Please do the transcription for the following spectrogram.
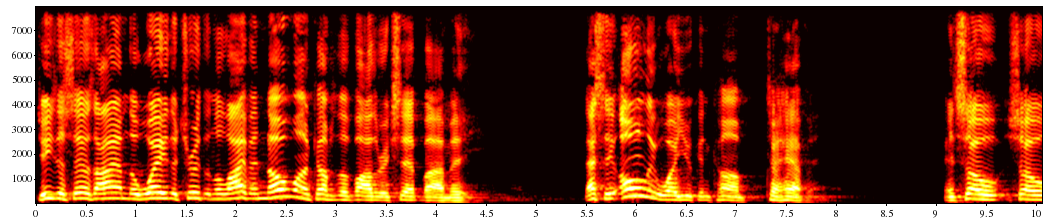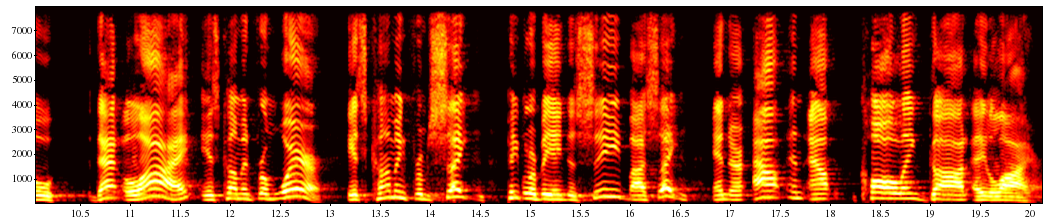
Jesus says, I am the way, the truth, and the life, and no one comes to the Father except by me. That's the only way you can come to heaven. And so, so that lie is coming from where? It's coming from Satan. People are being deceived by Satan, and they're out and out calling God a liar.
